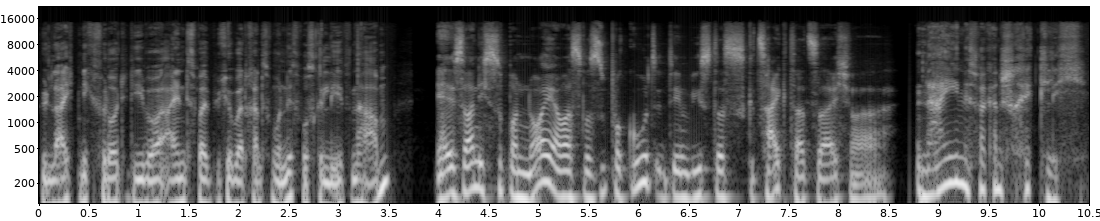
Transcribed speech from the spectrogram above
Vielleicht nichts für Leute, die über ein, zwei Bücher über Transhumanismus gelesen haben. Ja, es war nicht super neu, aber es war super gut in dem, wie es das gezeigt hat, sag ich mal. Nein, es war ganz schrecklich.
